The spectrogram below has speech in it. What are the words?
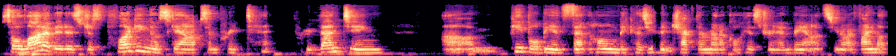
So a lot of it is just plugging those gaps and pre- preventing um, people being sent home because you didn't check their medical history in advance. You know i find a,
